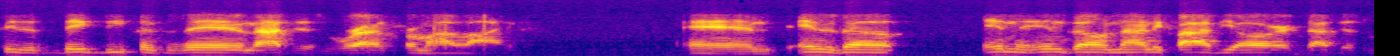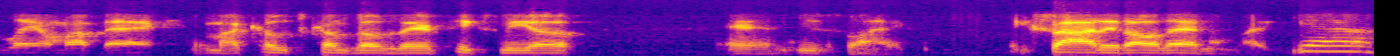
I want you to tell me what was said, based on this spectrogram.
see this big defensive end, and I just run for my life. And ended up in the end zone, 95 yards. I just lay on my back, and my coach comes over there, picks me up, and he's like excited, all that. And I'm like, yeah,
